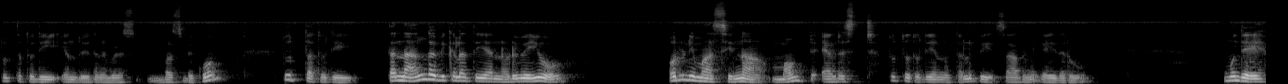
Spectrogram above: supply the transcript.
ತುತ್ತ ತುದಿ ಎಂದು ಇದನ್ನು ಬೆಳೆಸ್, ಬಳಸಬೇಕು. ತುತ್ತ ತುದಿ, ತನ್ನ ಅಂಗವಿಕಲತೆಯ ನಡುವೆಯೂ ಅರುಣಿಮಾ ಸಿನ್ಹಾ ಮೌಂಟ್ ಎವರೆಸ್ಟ್ ತುತ್ತ ತುದಿಯನ್ನು ತಲುಪಿ ಸಾಧನೆಗೈದರು ಮುಂದೆ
